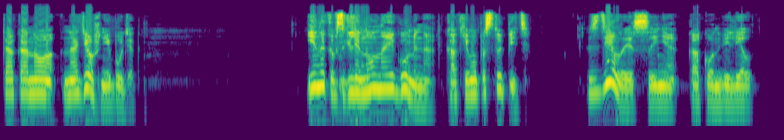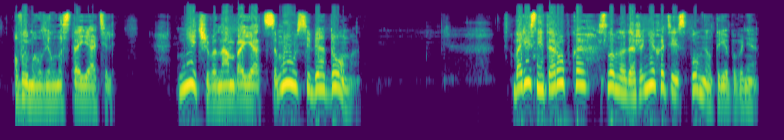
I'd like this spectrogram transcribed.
так оно надежней будет». Инок взглянул на игумена, как ему поступить. «Сделай, сыне, как он велел», — вымолвил настоятель. «Нечего нам бояться, мы у себя дома». Борис неторопко, словно даже нехотя, исполнил требования.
